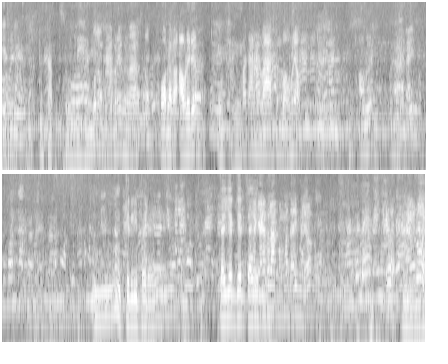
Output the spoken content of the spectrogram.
เจ็ดเดียวนะครับดูนะครับก็ต้องถามมาด้วยคุณว่าพร้อมแล้วก็เอาเลยเด้อโอเคพระอาจารย์คุณว่าคุณบอกผมแล้วเอาเลยอืมจะรีบไปไหนใจเย็นๆใจพเย็ยานนก็รัดของมันได้คุณแล้ว ไปเลยไปงานเออเลยให้มันรวด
